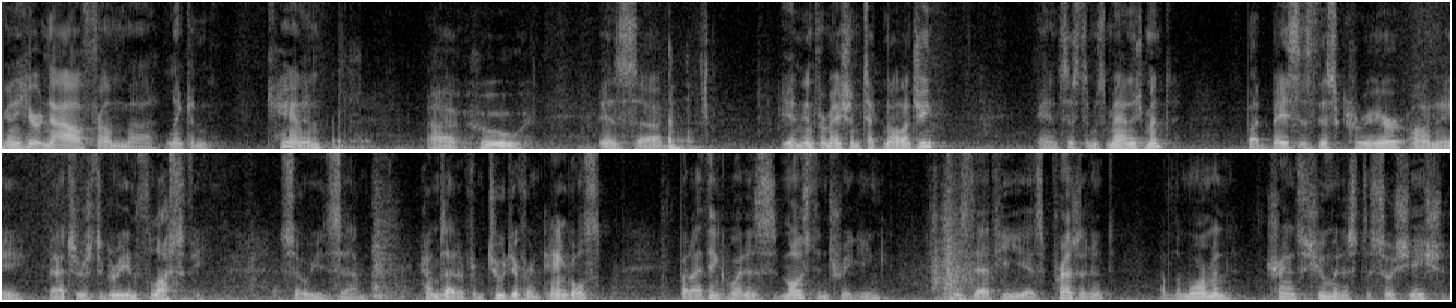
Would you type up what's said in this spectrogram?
We're going to hear now from uh, Lincoln Cannon, uh, who is uh, in information technology and systems management, but bases this career on a bachelor's degree in philosophy. So he's um, comes at it from two different angles. But I think what is most intriguing is that he is president of the Mormon Transhumanist Association.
